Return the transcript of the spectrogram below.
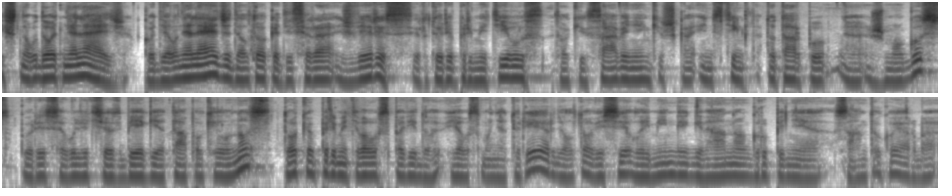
išnaudoti neleidžia. Kodėl neleidžia? Dėl to, kad jis yra žvėris ir turi primityvus tokį savininkišką instinktą. Tuo tarpu e, žmogus, kuris evoliucijos bėgėje tapo kilnus, tokio primityvaus pavydo jausmo neturėjo ir dėl to visi laimingai gyveno grupinėje santokoje arba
